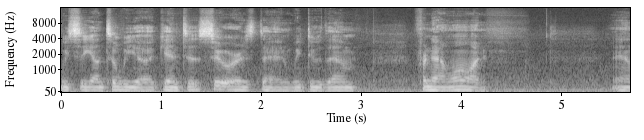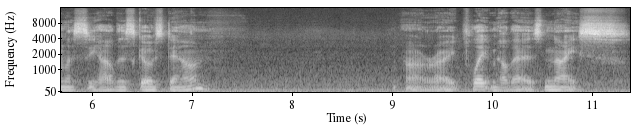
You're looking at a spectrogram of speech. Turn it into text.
we see until we uh, get into the sewers, then we do them for now on. And let's see how this goes down. Alright, plate mail, that is nice.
